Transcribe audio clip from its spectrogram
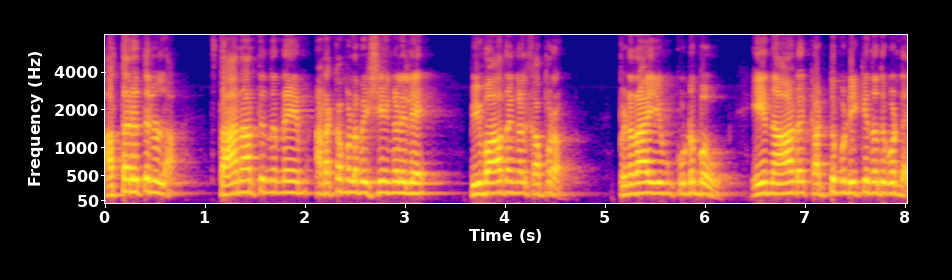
അത്തരത്തിലുള്ള സ്ഥാനാർത്ഥി നിർണയം അടക്കമുള്ള വിഷയങ്ങളിലെ വിവാദങ്ങൾക്കപ്പുറം പിണറായിയും കുടുംബവും ഈ നാട് കട്ടുമുടിക്കുന്നത് കൊണ്ട്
